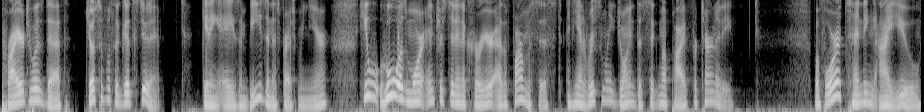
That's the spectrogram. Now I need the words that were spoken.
Prior to his death, Joseph was a good student, getting A's and B's in his freshman year. He who was more interested in a career as a pharmacist, and he had recently joined the Sigma Pi fraternity. Before attending IU,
